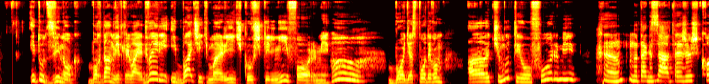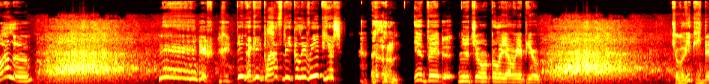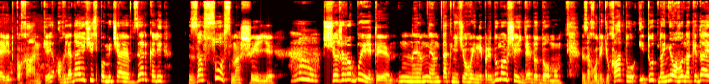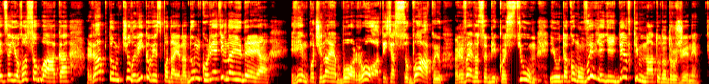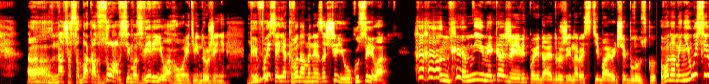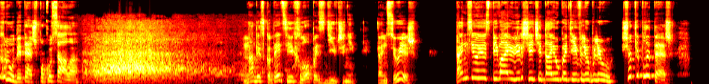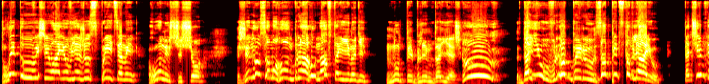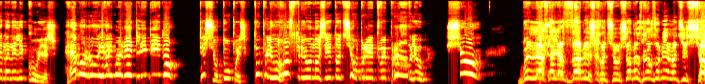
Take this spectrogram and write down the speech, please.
І тут дзвінок. Богдан відкриває двері і бачить Марічку в шкільній формі. О, Бодя з подивом. А чому ти у формі? Хм, ну так завтра ж у школу. Ти такий класний, коли вип'єш. І ти нічого, коли я вип'ю. Чоловік йде від коханки, оглядаючись, помічає в дзеркалі засос на шиї. Що ж робити? Так нічого й не придумавши, йде додому. Заходить у хату, і тут на нього накидається його собака. Раптом чоловікові спадає на думку рятівна ідея. Він починає боротися з собакою, рве на собі костюм і у такому вигляді йде в кімнату до дружини. «А, наша собака зовсім озвіріла, говорить він дружині. Дивися, як вона мене за шию укусила. Ха-ха, ні, не кажи, відповідає дружина, розстібаючи блузку. Вона мені усі груди теж покусала. На дискотеці хлопець дівчині. Танцюєш? Танцюю, співаю вірші, читаю котів люблю. Що ти плетеш? Плиту вишиваю, в'яжу спицями. Гониш чи що? Жену самогон, брагу, нафта іноді. Ну ти, блін, даєш. Ух, даю, в рот беру, зад підставляю. Та чим ти мене лікуєш? Геморой, гайморит, лібідо. Ти що тупиш? Туплю, гострю, ножі точу, бритви правлю. Що? Бляха, я заміж хочу, що не зрозуміло чи що?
